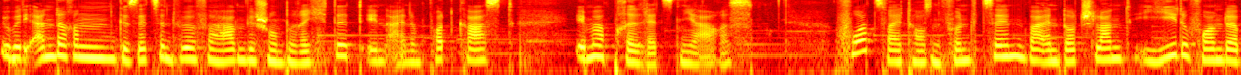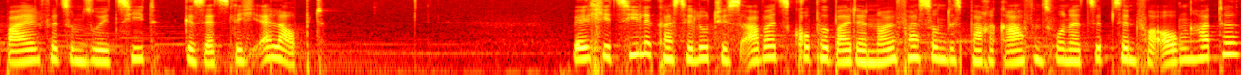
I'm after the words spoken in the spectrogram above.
Über die anderen Gesetzentwürfe haben wir schon berichtet in einem Podcast im April letzten Jahres. Vor 2015 war in Deutschland jede Form der Beihilfe zum Suizid gesetzlich erlaubt. Welche Ziele Castelluccis Arbeitsgruppe bei der Neufassung des Paragraphen 217 vor Augen hatte,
